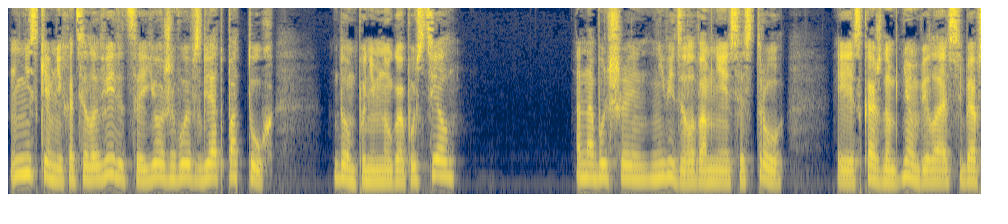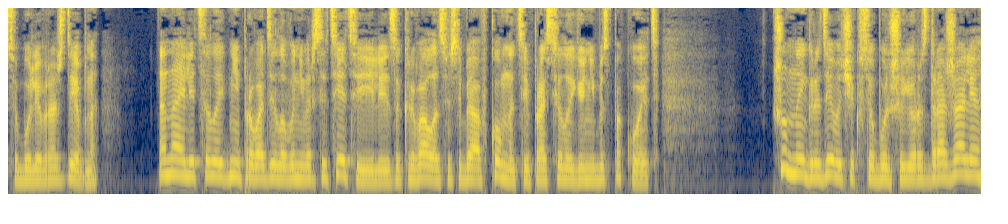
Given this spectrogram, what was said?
ни с кем не хотела видеться, ее живой взгляд потух, дом понемногу опустел. Она больше не видела во мне сестру, и с каждым днем вела себя все более враждебно. Она или целые дни проводила в университете, или закрывалась у себя в комнате и просила ее не беспокоить. Шумные игры девочек все больше ее раздражали,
